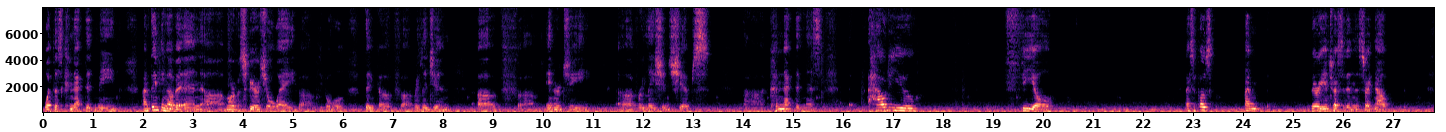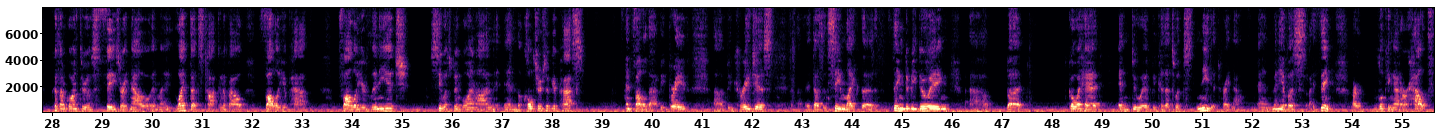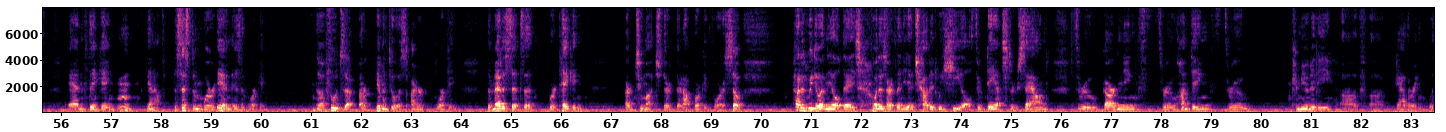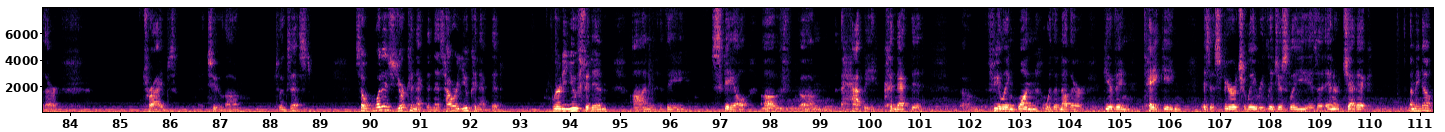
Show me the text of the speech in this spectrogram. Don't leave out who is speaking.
Speaker 1: what does connected mean? I'm thinking of it in uh, more of a spiritual way. Um, people will think of uh, religion, of um, energy, of relationships, uh, connectedness. How do you feel? I suppose I'm very interested in this right now because I'm going through a phase right now in my life that's talking about follow your path, follow your lineage, see what's been going on in the cultures of your past, and follow that. Be brave, uh, be courageous. It doesn't seem like the thing to be doing, uh, but go ahead and do it because that's what's needed right now. And many of us, I think, are looking at our health and thinking, mm, you know, the system we're in isn't working. The foods that are given to us aren't working. The medicines that we're taking are too much. They're, they're not working for us. So how did we do it in the old days? What is our lineage? How did we heal? Through dance, through sound, through gardening, through hunting, through community of uh, gathering with our tribes to um, to exist. So, what is your connectedness? How are you connected? Where do you fit in on the scale of um, happy, connected, um, feeling one with another, giving, taking? Is it spiritually, religiously? Is it energetic? Let me know.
